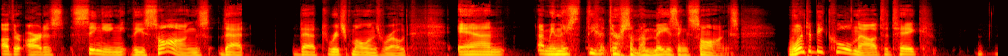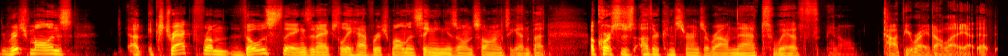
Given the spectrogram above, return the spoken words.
other artists singing these songs that that Rich Mullins wrote. And I mean, there's there's some amazing songs. Wouldn't it be cool now to take Rich Mullins, uh, extract from those things, and actually have Rich Mullins singing his own songs again? But of course, there's other concerns around that with you know copyright. All that.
